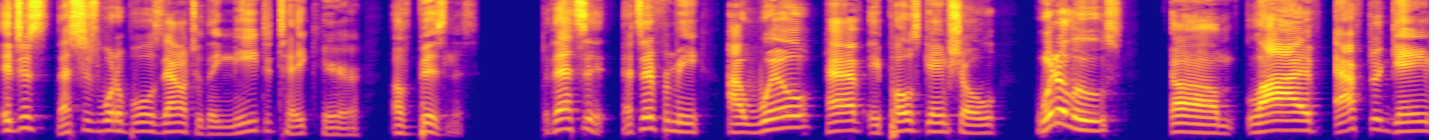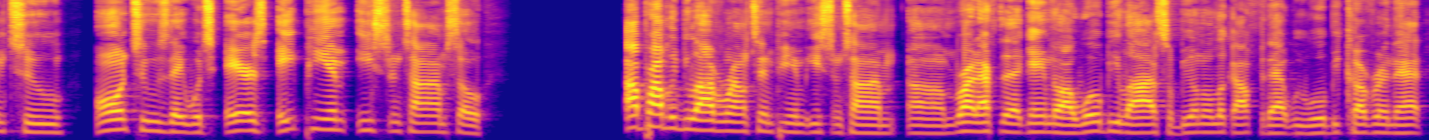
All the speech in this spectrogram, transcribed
it just that's just what it boils down to. They need to take care of business. But that's it. That's it for me. I will have a post game show, win or lose, um, live after game two on Tuesday, which airs 8 p.m. Eastern time. So I'll probably be live around 10 p.m. Eastern time. Um, right after that game, though, I will be live. So be on the lookout for that. We will be covering that.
